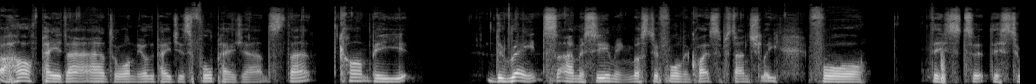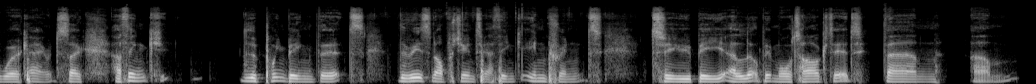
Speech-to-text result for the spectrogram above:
A half page ad or on the other page is full page ads. That can't be the rates, I'm assuming, must have fallen quite substantially for this to this to work out. So I think the point being that there is an opportunity, I think, in print to be a little bit more targeted than um,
